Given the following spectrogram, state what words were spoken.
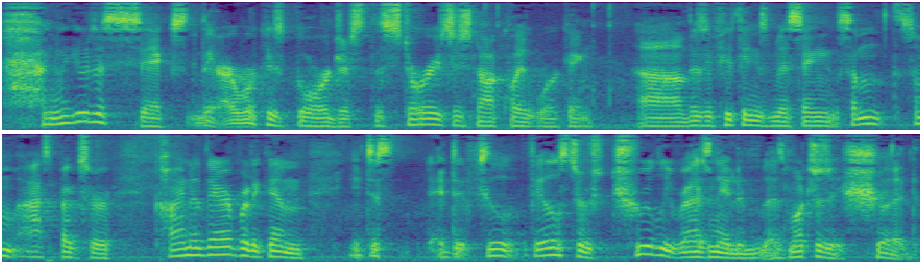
I'm going to give it a six. The artwork is gorgeous. The story is just not quite working. Uh, there's a few things missing. Some some aspects are kind of there, but again, it just it feel, fails to truly resonate as much as it should,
